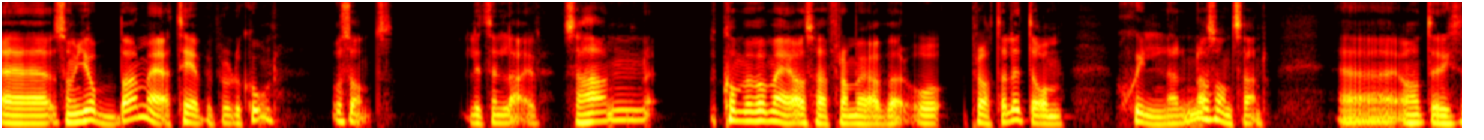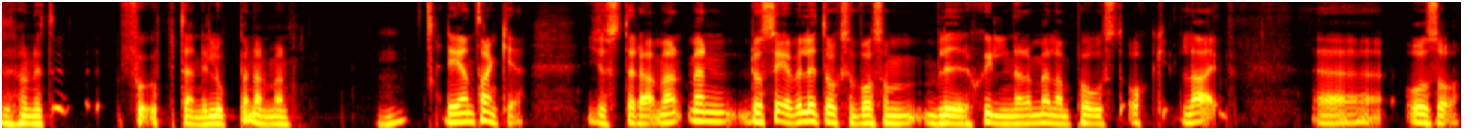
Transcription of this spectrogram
eh, som jobbar med tv-produktion och sånt, lite live. Så han kommer vara med oss här framöver och prata lite om skillnaderna och sånt sen. Eh, jag har inte riktigt hunnit få upp den i loopen än, men Mm. det är en tanke. Just det där. Men, men då ser vi lite också vad som blir skillnaden mellan post och live. Eh, och så.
